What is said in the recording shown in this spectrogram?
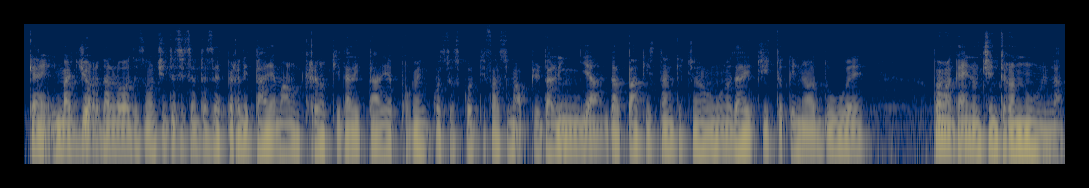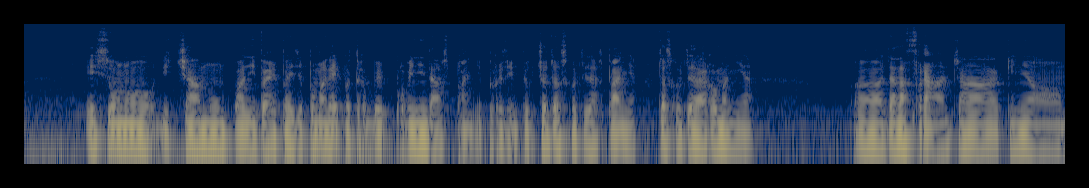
che il maggiore download sono 166 per l'Italia, ma non credo che dall'Italia provenga questo ascolti falso, ma più dall'India, dal Pakistan che ce n'è uno, dall'Egitto che ne ho due, poi magari non c'entra nulla e sono diciamo un po' di vari paesi, poi magari potrebbe provenire dalla Spagna, per esempio, c'ho due ascolti dalla Spagna, due ascolti dalla Romania uh, dalla Francia che ne ho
